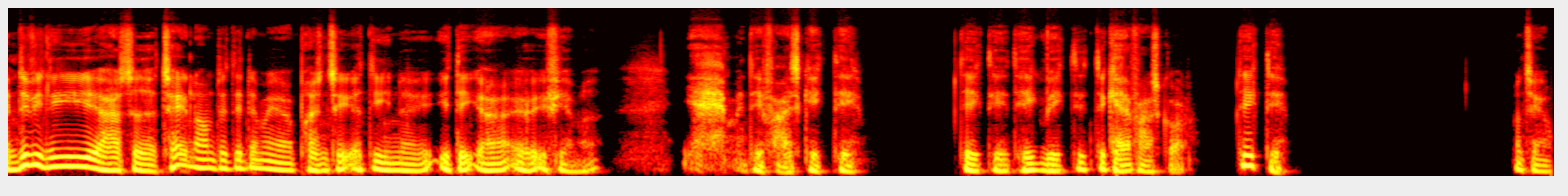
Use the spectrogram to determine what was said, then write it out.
Jamen det vi lige har siddet og talt om, det er det der med at præsentere dine øh, idéer øh, i firmaet. Ja, men det er faktisk ikke det. Det er ikke det. Det er ikke vigtigt. Det kan jeg faktisk godt. Det er ikke det. Man tænker,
